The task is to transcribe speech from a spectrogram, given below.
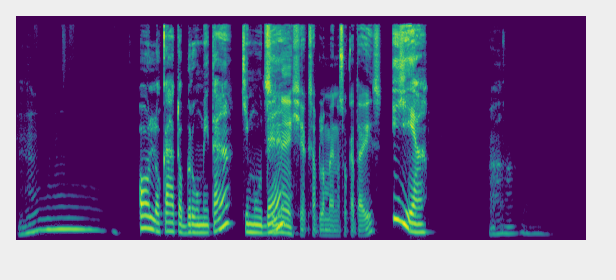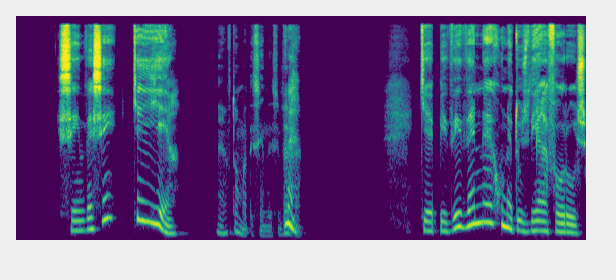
Μμμ. Όλο κάτω μπρούμυτα, κοιμούνται. Συνέχεια ξαπλωμένο στο καταγής. Υγεία. Α, Σύνδεση και υγεία. ναι, αυτόματη σύνδεση, Ναι. βέβαια. Και επειδή δεν έχουν τους διάφορους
